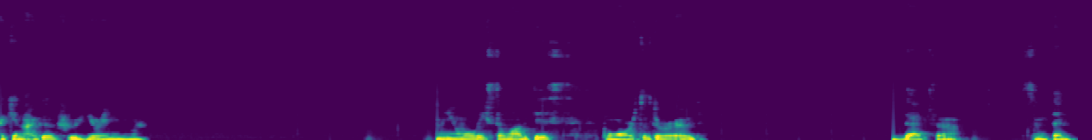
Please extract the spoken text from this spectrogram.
I cannot go through here anymore. I mean, I'll at least unlock this part of the road. That's uh, something.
